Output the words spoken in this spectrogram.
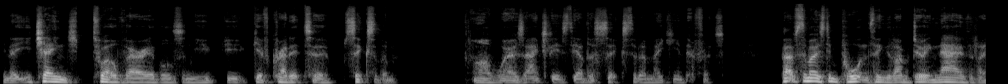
You know, you change 12 variables and you you give credit to six of them, uh, whereas actually it's the other six that are making a difference. Perhaps the most important thing that I'm doing now that I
